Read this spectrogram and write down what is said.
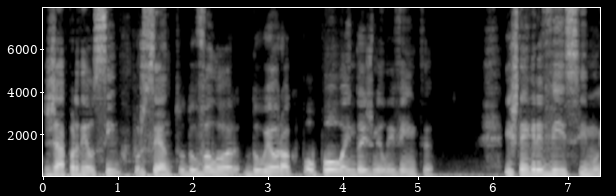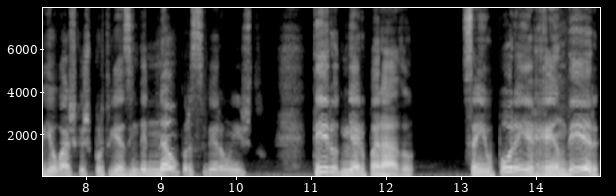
já perdeu 5% do valor do euro que poupou em 2020. Isto é gravíssimo e eu acho que os portugueses ainda não perceberam isto. Ter o dinheiro parado, sem o porem a render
